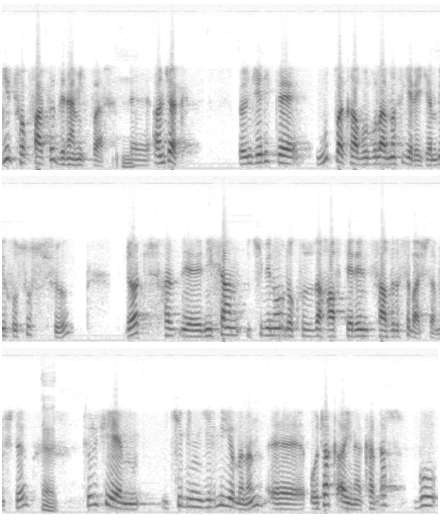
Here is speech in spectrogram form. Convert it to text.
birçok farklı dinamik var. E, ancak öncelikle mutlaka vurgulanması gereken bir husus şu. 4 Ha- e, Nisan 2019'da Hafter'in saldırısı başlamıştı. Evet. Türkiye 2020 yılının e, Ocak ayına kadar bu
